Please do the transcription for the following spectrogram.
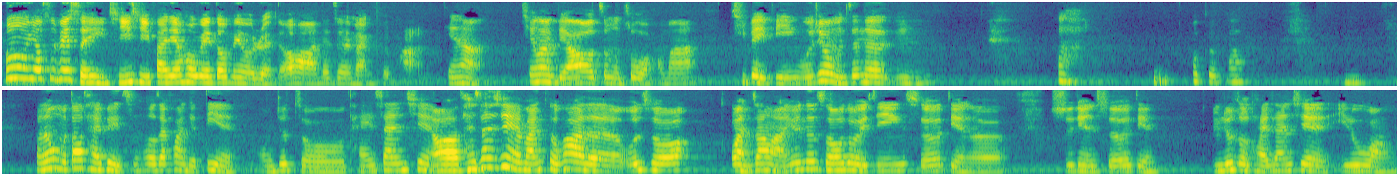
哦，要是被神隐骑一骑，发现后面都没有人的话，那真的蛮可怕的。天啊，千万不要这么做好吗？骑北冰，我觉得我们真的，嗯。啊，好可怕！反正我们到台北之后再换个店，我们就走台三线哦。台三线也蛮可怕的，我是说晚上嘛，因为那时候都已经十二点了，十点十二点，我们就走台三线一路往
